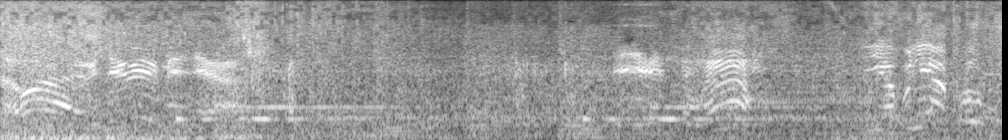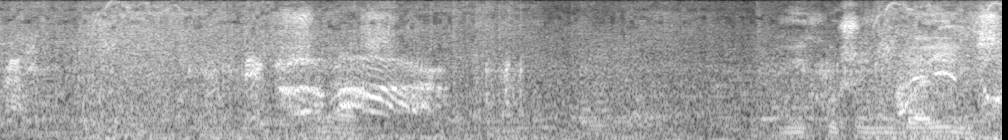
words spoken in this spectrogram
Давай, удиви меня! Есть, ага! Я вляпался! Бегом! Мы их уже не боимся.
